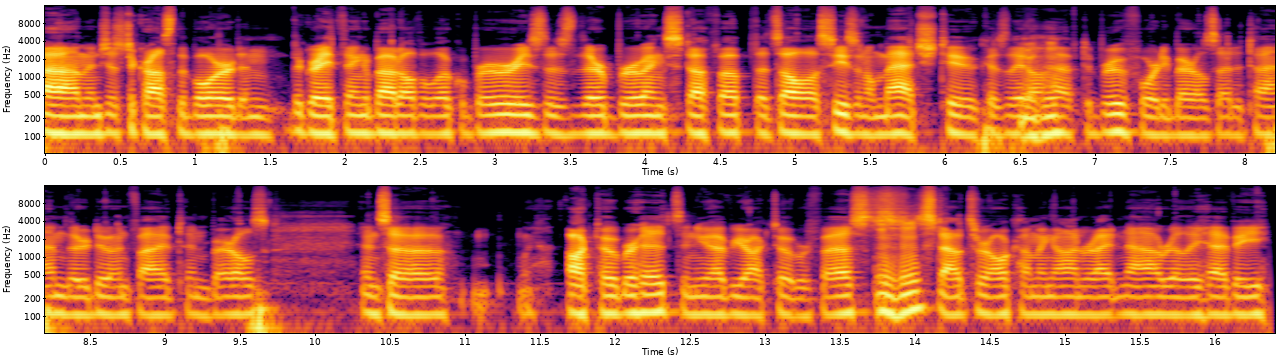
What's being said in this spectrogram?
um, and just across the board. And the great thing about all the local breweries is they're brewing stuff up that's all a seasonal match, too, because they don't have to brew 40 barrels at a time. They're doing five, 10 barrels. And so October hits and you have your Oktoberfest. Stouts are all coming on right now, really heavy.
